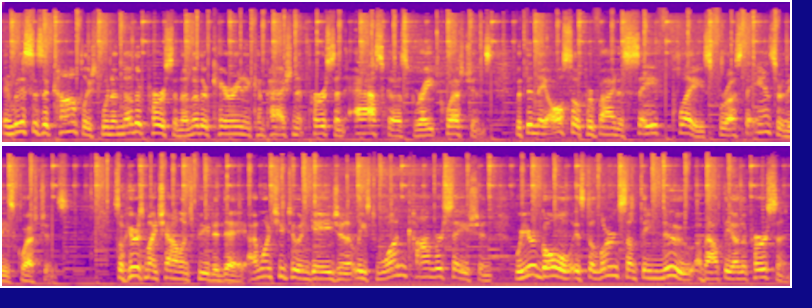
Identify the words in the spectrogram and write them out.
And this is accomplished when another person, another caring and compassionate person asks us great questions, but then they also provide a safe place for us to answer these questions. So here's my challenge for you today. I want you to engage in at least one conversation where your goal is to learn something new about the other person.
